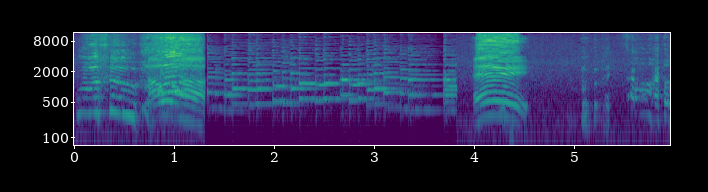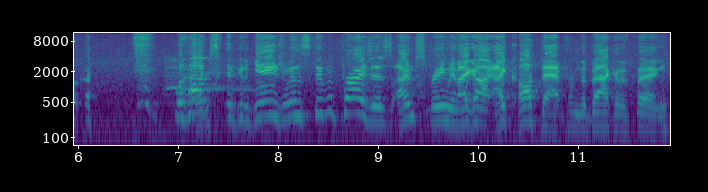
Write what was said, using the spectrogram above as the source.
Woohoo! Aua! Hey! What happened? Stupid games win stupid prizes. I'm screaming. I got. I caught that from the back of the thing.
